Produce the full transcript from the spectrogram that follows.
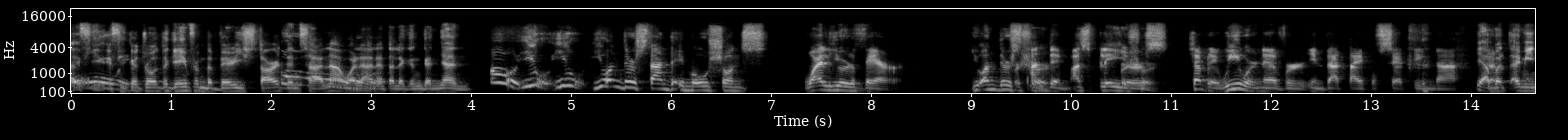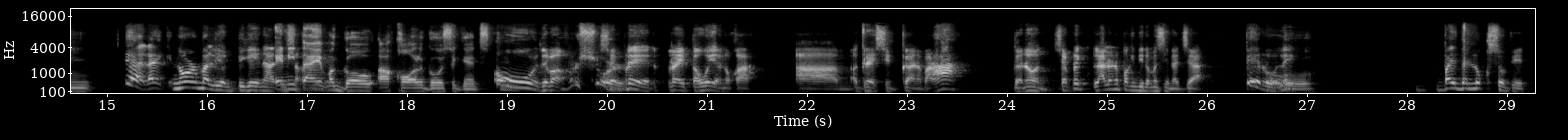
If you if you eh. control the game from the very start, then sana wala na talagang ganyan. oh, you you you understand the emotions while you're there. You understand sure. them as players. Siyempre, we were never in that type of setting na Yeah, but I mean, yeah, like normal yun, bigay natin anytime sa a kanila. go a call goes against you, Oo, di ba? For sure. Siyempre, right away, ano ka, um, aggressive ka na, para ha? Ganon. Siyempre, lalo na pag hindi naman sinadya. Pero, oo. like, by the looks of it,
